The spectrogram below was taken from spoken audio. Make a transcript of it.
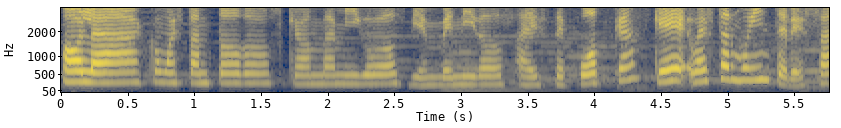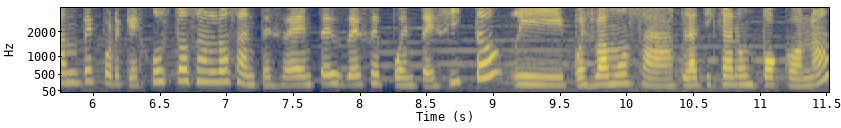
Hola, ¿cómo están todos? ¿qué onda amigos? Bienvenidos a este podcast que va a estar muy interesante porque justo son los antecedentes de ese puentecito y pues vamos a platicar un poco, ¿no?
